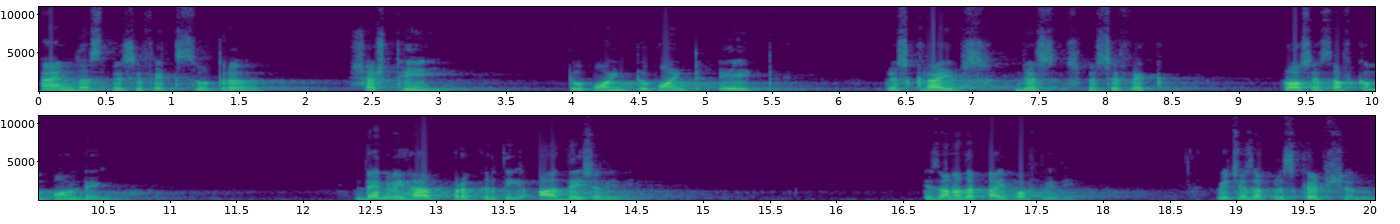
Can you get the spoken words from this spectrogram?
And the specific Sutra Shashti 2.2.8 prescribes this specific process of compounding. Then we have Prakriti Adesha Vidhi is another type of Vidhi which is a prescription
